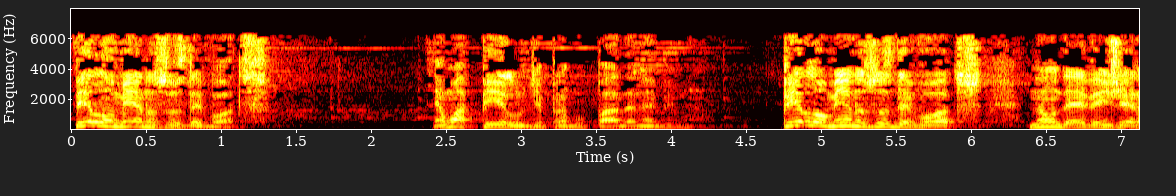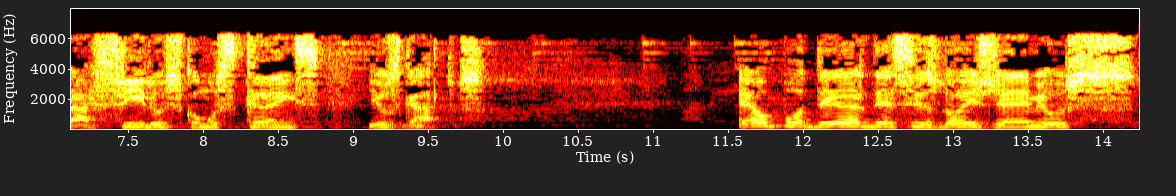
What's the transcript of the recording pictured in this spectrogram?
Pelo menos os devotos. É um apelo de Prabhupada, né, Bima? Pelo menos os devotos não devem gerar filhos como os cães e os gatos. É o poder desses dois gêmeos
